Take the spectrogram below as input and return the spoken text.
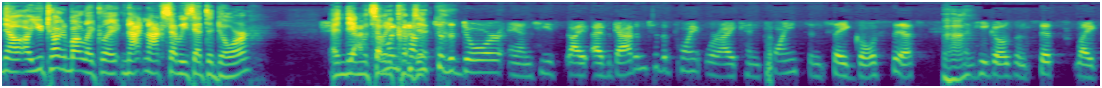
Now, are you talking about like like not knock somebody's at the door, and then yeah, when somebody someone comes, comes in, to the door and he's I, I've got him to the point where I can point and say go sit Uh-huh. and he goes and sits like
